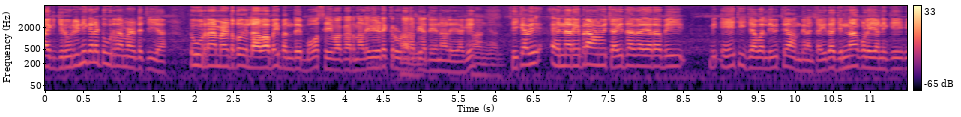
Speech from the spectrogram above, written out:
ਆ ਇੱਕ ਜ਼ਰੂਰੀ ਨਹੀਂ ਕਿ ਟੂਰਨਾਮੈਂਟ 'ਚ ਹੀ ਆ। ਟੂਰਨਾਮੈਂਟ ਤੋਂ ਇਲਾਵਾ ਬਈ ਬੰਦੇ ਬਹੁਤ ਸੇਵਾ ਕਰਨ ਵਾਲੇ ਵੀ ਜਿਹੜੇ ਕਰੋੜਾਂ ਰੁਪਇਆ ਦੇਣ ਵਾਲੇ ਹੈਗੇ। ਹਾਂਜੀ ਹਾਂਜੀ। ਠੀਕ ਆ ਵੀ ਐਨ ਆਰ ਆਈ ਭਰਾਵਾਂ ਨੂੰ ਵੀ ਚਾਹੀਦਾਗਾ ਯਾਰ ਵੀ ਵੀ ਇਹ ਚੀਜ਼ਾਂ ਵੱਲ ਵੀ ਧਿਆਨ ਦੇਣਾ ਚਾਹੀਦਾ ਜਿਨ੍ਹਾਂ ਕੋਲੇ ਯਾਨੀ ਕਿ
